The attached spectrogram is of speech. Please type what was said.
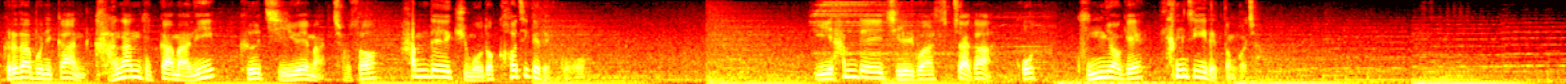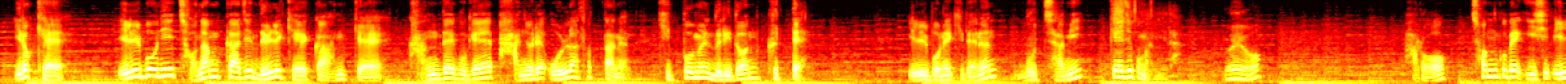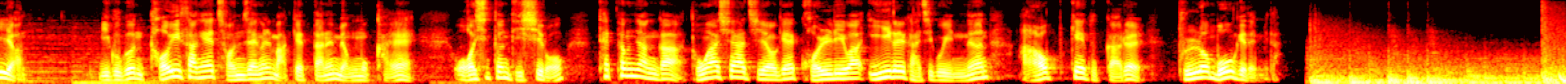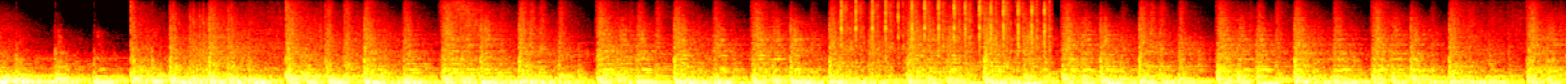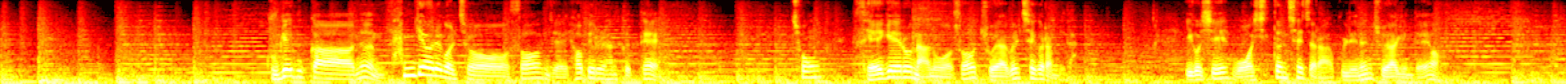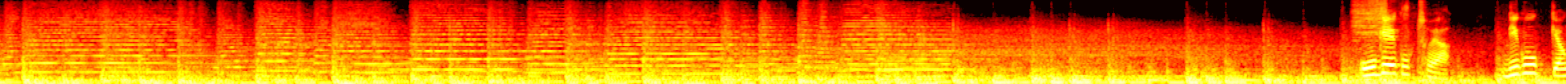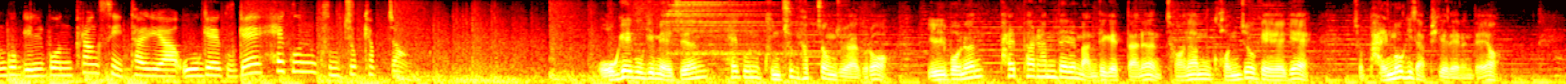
그러다 보니까 강한 국가만이 그 지위에 맞춰서 함대의 규모도 커지게 됐고 이 함대의 질과 숫자가 곧 국력의 상징이 됐던 거죠. 이렇게 일본이 전함까지 늘릴 계획과 함께 강대국의 반열에 올라섰다는 기쁨을 누리던 그때 일본의 기대는 무참히 깨지고 맙니다. 왜요? 바로 1921년 미국은 더 이상의 전쟁을 막겠다는 명목하에 워싱턴 DC로 태평양과 동아시아 지역의 권리와 이익을 가지고 있는 아홉 개 국가를 불러 모으게 됩니다. 구개 국가는 3개월에 걸쳐서 이제 협의를 한 끝에 총 세개로 나누어서 조약을 체결합니다. 이것이 워싱턴 체제라 불리는 조약인데요. 오개국 조약. 미국, 영국, 일본, 프랑스, 이탈리아 오개국의 해군 군축 협정. 5개국이 맺은 해군 군축 협정 조약으로 일본은 88 함대를 만들겠다는 전함 건조 계획에 좀 발목이 잡히게 되는데요.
